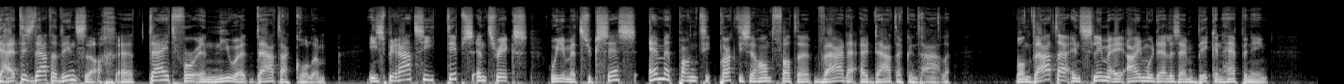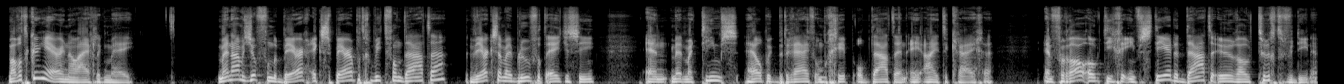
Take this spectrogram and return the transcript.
Ja, het is Data Dinsdag. Uh, tijd voor een nieuwe data column. Inspiratie, tips en tricks hoe je met succes en met praktische handvatten waarde uit data kunt halen. Want data en slimme AI-modellen zijn big and happening. Maar wat kun je er nou eigenlijk mee? Mijn naam is Job van den Berg, expert op het gebied van data, werkzaam bij Bluefield Agency. En met mijn teams help ik bedrijven om grip op data en AI te krijgen. En vooral ook die geïnvesteerde data-euro terug te verdienen.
